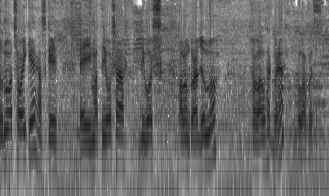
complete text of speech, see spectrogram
ধন্যবাদ সবাইকে। আজকে এই মাতৃভাষা দিবস পালন করার জন্য। সবাই ভালো থাকবে হ্যাঁ? আল্লাহ হাফেজ।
